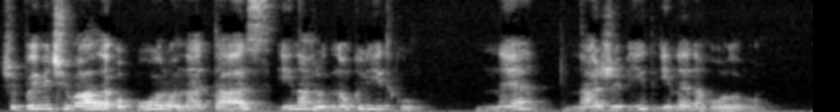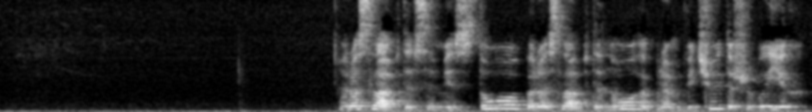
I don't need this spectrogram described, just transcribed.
щоб ви відчували опору на таз і на грудну клітку, не на живіт і не на голову. Розслабте самі стопи, розслабте ноги, прям відчуйте, що ви їх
